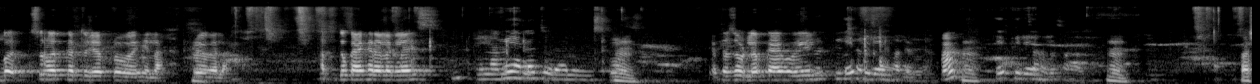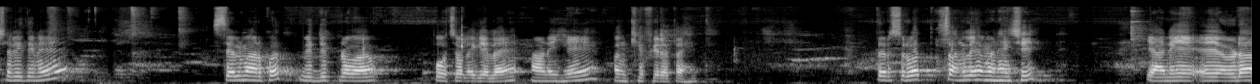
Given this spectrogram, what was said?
बर सुरुवात कर तुझ्या प्र- ह्याला प्रयोगाला. आता तू काय करायला लागलायस? आम्ही याला जोडायला हं, आता जोडल्यावर काय होईल? हे हा? हे. हं. अशा रीतीने सेल मार्फत विद्युत प्रवाह पोचवला गेला आहे आणि हे पंखे फिरत आहेत. तर सुरुवात चांगली आहे म्हणायची. आणि एवढा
